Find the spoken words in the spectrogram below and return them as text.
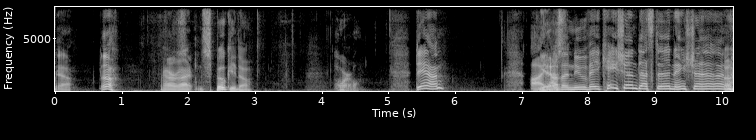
Yeah. Ugh. All right. Spooky though. Horrible. Dan, I Yes? have a new vacation destination. Uh,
